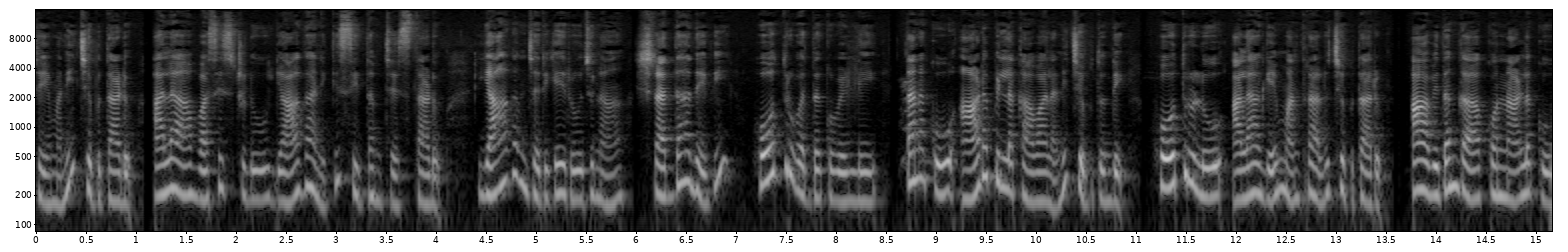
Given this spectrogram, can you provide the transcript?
చేయమని చెబుతాడు. అలా వశిష్ఠుడు యాగానికి సిద్ధం చేస్తాడు. యాగం జరిగే రోజున శ్రద్ధాదేవి హోతృ వద్దకు వెళ్ళి తనకు ఆడపిల్ల కావాలని చెబుతుంది. హోత్రులు అలాగే మంత్రాలు చెబుతారు. ఆ విధంగా కొన్నాళ్ళకు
